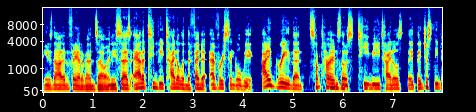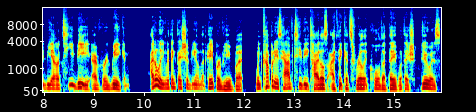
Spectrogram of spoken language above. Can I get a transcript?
He's not a fan of Enzo. And he says, add a TV title and defend it every single week. I agree that sometimes those TV titles, they, they just need to be on TV every week. And I don't even think they should be on the pay per view. But when companies have TV titles, I think it's really cool that they what they should do is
